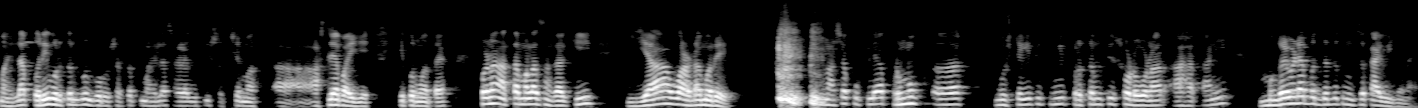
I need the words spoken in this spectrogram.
महिला परिवर्तन पण करू शकतात महिला सगळ्या गोष्टी सक्षम असल्या पाहिजे हे पण मत आहे. पण आता मला सांगा की या वार्डामध्ये अशा कुठल्या प्रमुख गोष्टी आहे की ती तुम्ही प्रथम ती सोडवणार आहात. आणि मंगळवेड्याबद्दलचं तुमचं काय विजन आहे?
